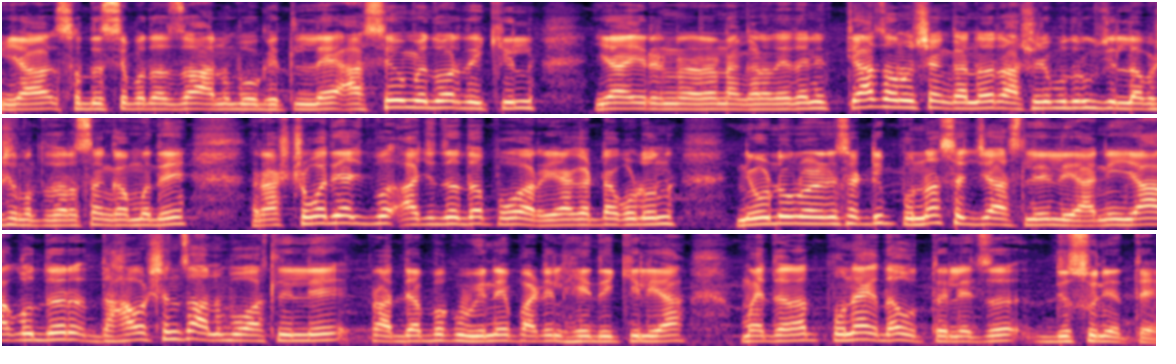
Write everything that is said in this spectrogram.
या सदस्यपदाचा अनुभव घेतलेला आहे असे उमेदवार देखील या रणांगणात आहेत. आणि त्याच अनुषंगानं राष्ट्रीय बुद्रुक जिल्हा परिषद मतदारसंघामध्ये राष्ट्रवादी अजित अजितदादा पवार या गटाकडून निवडणूक लढण्यासाठी पुन्हा सज्ज असलेले आणि या अगोदर दहा वर्षांचा अनुभव असलेले प्राध्यापक विनय पाटील हे देखील या मैदानात पुन्हा एकदा उतरल्याचं दिसून येते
